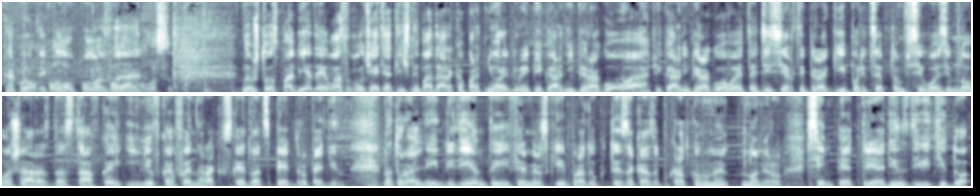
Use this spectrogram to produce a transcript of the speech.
какой-то. Колополос, да. Ну что, с победой вас вы получаете отличный подарок. А партнер игры «Пекарни Пирогова». «Пекарни Пирогова» — это десерты пироги по рецептам всего земного шара с доставкой или в кафе на Раковская, 25, дробь 1. Натуральные ингредиенты и фермерские продукты. Заказы по короткому номер- номеру 7531 с 9 до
